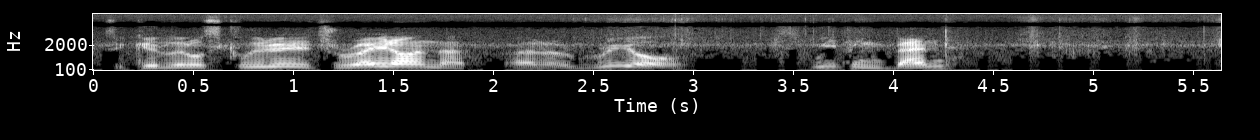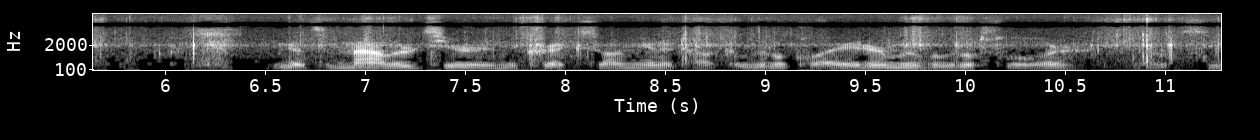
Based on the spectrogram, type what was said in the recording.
it's a good little secluded. It's right on the on a real sweeping bend. We got some mallards here in the creek, so I'm gonna talk a little quieter, move a little slower. Oh, see,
